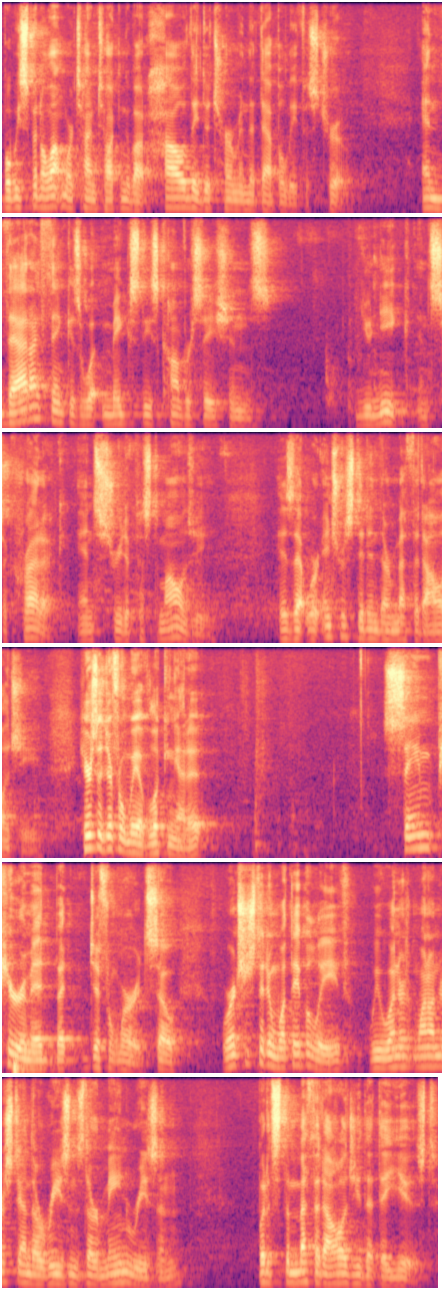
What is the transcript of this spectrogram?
but we spend a lot more time talking about how they determine that that belief is true. And that, I think, is what makes these conversations unique and Socratic and street epistemology, is that we're interested in their methodology. Here's a different way of looking at it. Same pyramid, but different words. So we're interested in what they believe. We want to understand their reasons, their main reason, but it's the methodology that they used.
